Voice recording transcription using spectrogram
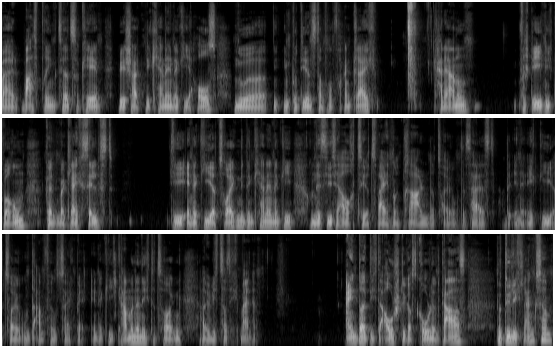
weil was bringt es jetzt, okay, wir schalten die Kernenergie aus, nur importieren es dann von Frankreich, keine Ahnung, verstehe ich nicht warum, könnten wir gleich selbst die Energie erzeugen mit der Kernenergie und es ist ja auch CO2-neutral in der Erzeugung. Das heißt, die Energieerzeugung unter Anführungszeichen bei Energie kann man ja nicht erzeugen, aber ihr wisst, was ich meine? Eindeutig der Ausstieg aus Kohle und Gas. Natürlich langsam,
